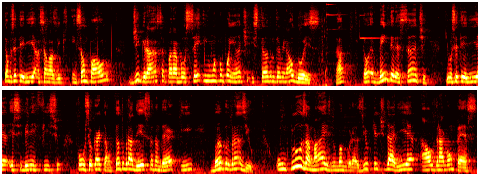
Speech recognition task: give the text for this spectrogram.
Então você teria as salas VIP em São Paulo, de graça para você e um acompanhante estando no Terminal 2, tá? Então é bem interessante que você teria esse benefício com o seu cartão, tanto Bradesco, Santander e Banco do Brasil. Um plus a mais no Banco Brasil, porque ele te daria ao Dragon Pass,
